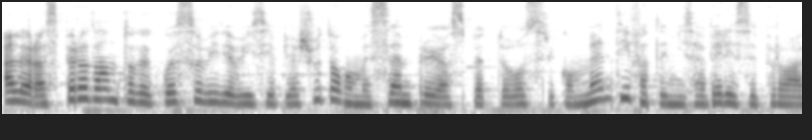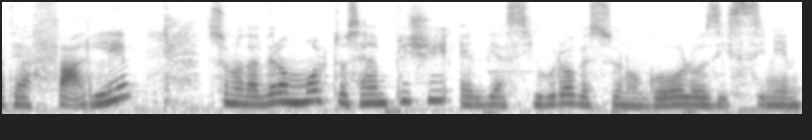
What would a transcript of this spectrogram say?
Allora, spero tanto che questo video vi sia piaciuto, come sempre io aspetto i vostri commenti, fatemi sapere se provate a farli, sono davvero molto semplici e vi assicuro che sono golosissimi.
